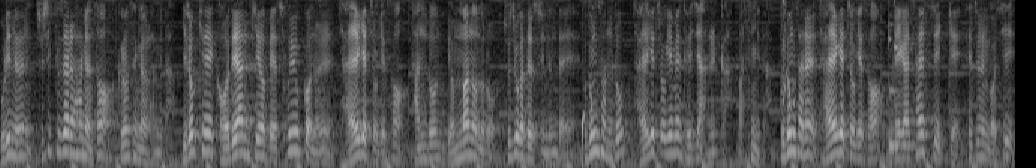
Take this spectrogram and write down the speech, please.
우리는 주식 투자를 하면서 그런 생각을 합니다. 이렇게 거대한 기업의 소유권을 잘게 쪼개서 단돈 몇만 원으로 주주가 될 수 있는데 부동산도 잘게 쪼개면 되지 않을까? 맞습니다. 부동산을 잘게 쪼개서 우리가 살 수 있게 해주는 것이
